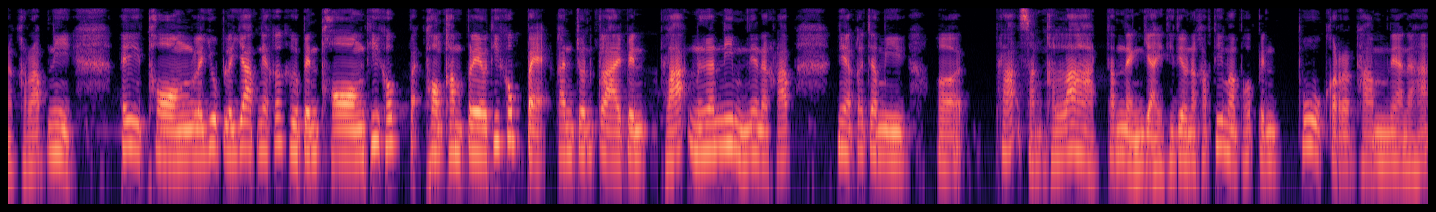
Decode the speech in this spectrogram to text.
นะครับ นี่ไอ้ทองระยุบระยับเนี่ยก็คือเป็นทองที่เขาทองคำเปลวที่เขาแปะกันจนกลายเป็นพระเนื้อนิ่มเนี่ยนะครับ เนี่ยก็จะมีเอ่อ พระสังฆราชตำแหน่งใหญ่ทีเดียวนะครับ ที่มาพบเป็นผู้กระทำเนี่ยนะฮะ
